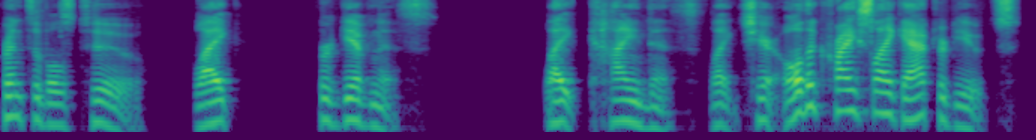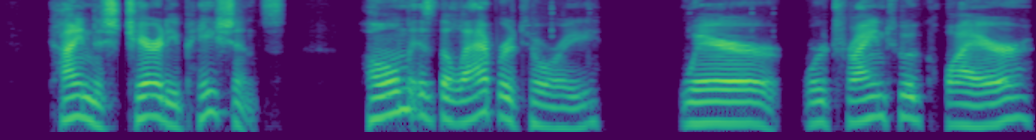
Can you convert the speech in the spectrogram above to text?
principles too, like forgiveness, like kindness, like charity, all the Christ like attributes kindness, charity, patience. Home is the laboratory where we're trying to acquire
